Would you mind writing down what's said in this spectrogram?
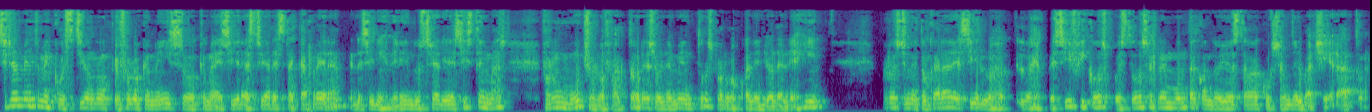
Si realmente me cuestiono qué fue lo que me hizo que me decidiera estudiar esta carrera, es decir, ingeniería industrial y de sistemas, fueron muchos los factores o elementos por los cuales yo la elegí. Pero si me tocara decir los, los específicos, pues todo se remonta cuando yo estaba cursando el bachillerato.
